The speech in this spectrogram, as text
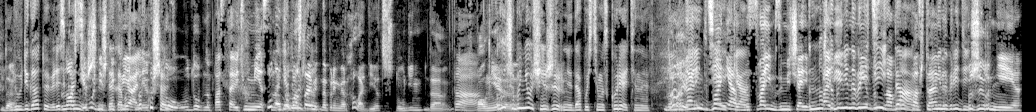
Да. люди готовились, Ну а в конечно, сегодняшних для того, чтобы реалиях вкушать. что удобно поставить уместно? Ну, я думаю, поставить, например, холодец, студень, да, Так. вполне. Лучше бы не э, очень жирный, допустим, из курятины. Ну, Или Маргарита, понятно, своим замечанием. Но чтобы Поверь не мне, в навредить, да, чтобы не навредить. Пожирнее.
